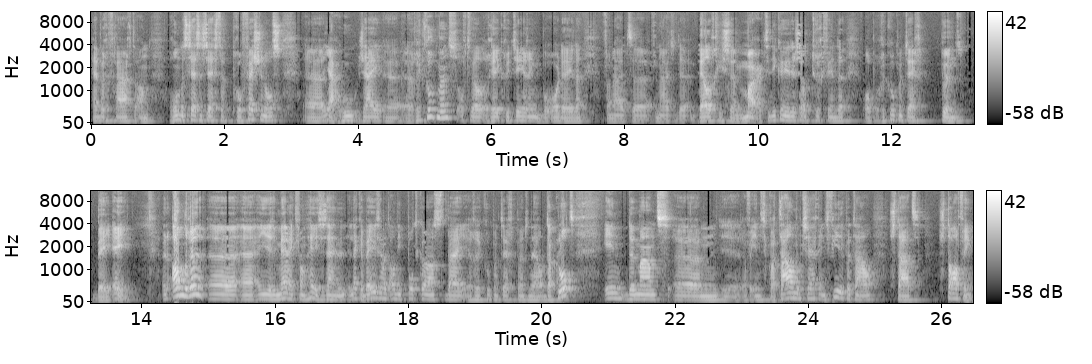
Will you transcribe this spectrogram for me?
hebben we gevraagd aan 166 professionals uh, ja, hoe zij uh, recruitment, oftewel recrutering, beoordelen vanuit, vanuit de Belgische markt. Die kun je dus ook terugvinden op recruitmenttech.be. Een andere, en je merkt van, hey, ze zijn lekker bezig met al die podcasts bij recruitmenttech.nl. Dat klopt. In de maand, um, of in het kwartaal moet ik zeggen, in het vierde kwartaal staat staffing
